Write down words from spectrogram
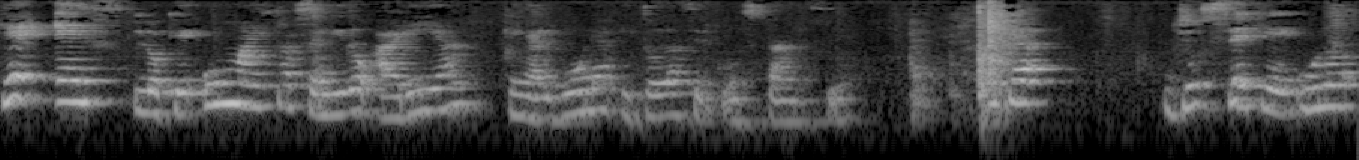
¿qué es lo que un maestro ascendido haría en alguna y toda circunstancia? O sea, yo sé que uno,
